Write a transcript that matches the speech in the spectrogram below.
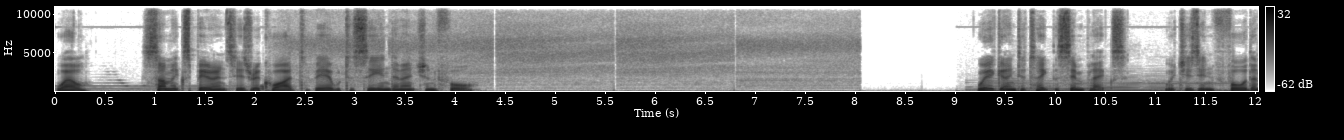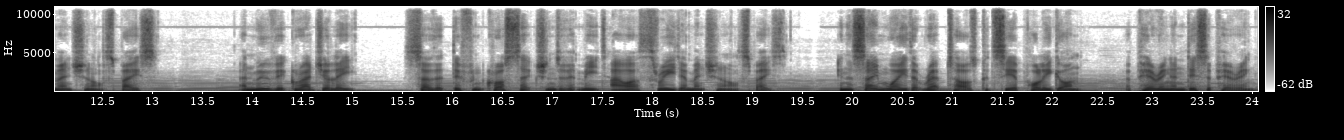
Well, some experience is required to be able to see in dimension 4. We're going to take the simplex, which is in four-dimensional space, and move it gradually so that different cross-sections of it meet our three-dimensional space. In the same way that reptiles could see a polygon appearing and disappearing,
